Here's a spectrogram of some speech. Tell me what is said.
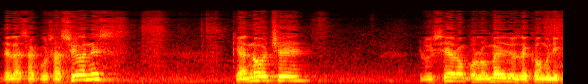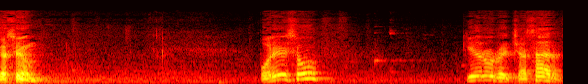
de las acusaciones que anoche lo hicieron por los medios de comunicación. Por eso quiero rechazar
